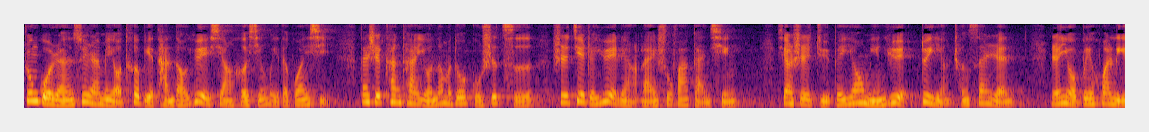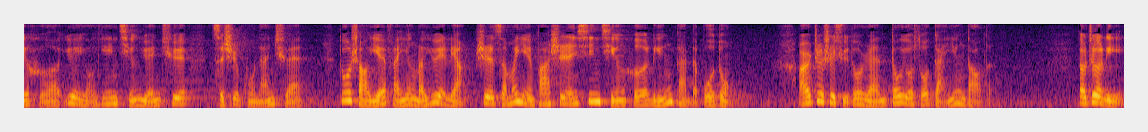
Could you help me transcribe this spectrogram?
中国人虽然没有特别谈到月相和行为的关系，但是看看有那么多古诗词是借着月亮来抒发感情，像是举杯邀明月，对影成三人。人有悲欢离合，月有阴晴圆缺，此事古难全，多少也反映了月亮是怎么引发诗人心情和灵感的波动，而这是许多人都有所感应到的。到这里，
